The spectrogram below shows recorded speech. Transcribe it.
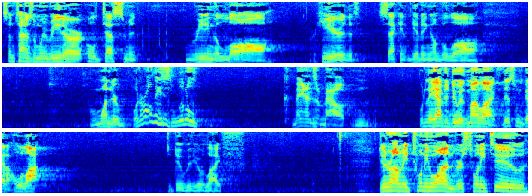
Sometimes when we read our Old Testament, reading the law, or here, the second giving of the law, we wonder what are all these little commands about? And what do they have to do with my life? This one's got a whole lot to do with your life. Deuteronomy 21, verse 22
